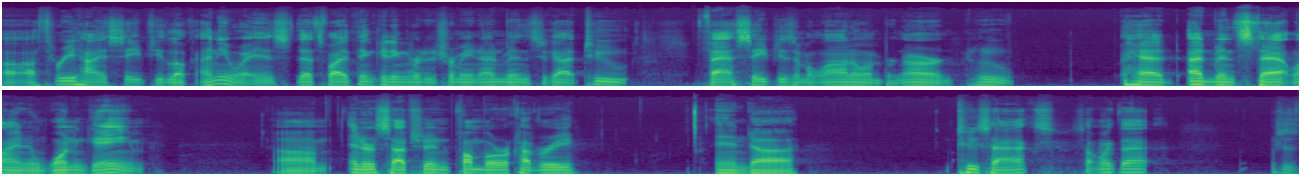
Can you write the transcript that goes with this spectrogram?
a, a, three high safety look, anyways. That's why I think getting rid of Tremaine Edmunds, who got two fast safeties in Milano and Bernard, who had Edmunds' stat line in one game um, interception, fumble recovery, and uh, two sacks, something like that, which is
